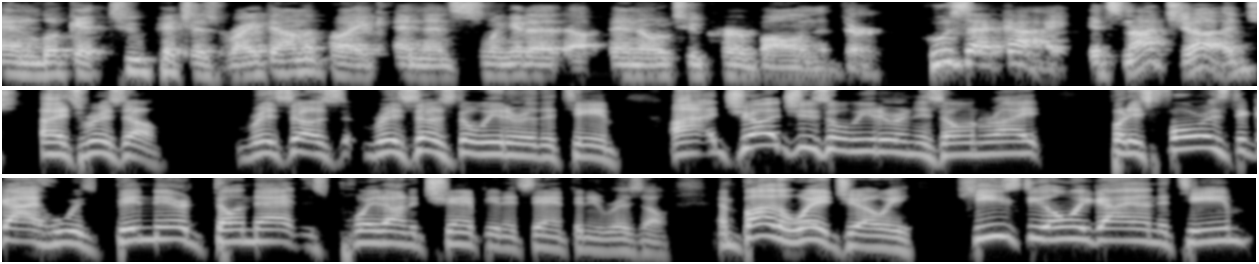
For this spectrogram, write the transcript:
and look at two pitches right down the pike and then swing it at an 0-2 curveball in the dirt. Who's that guy? It's not Judge. Uh, it's Rizzo. Rizzo's Rizzo's the leader of the team. Uh, Judge is a leader in his own right, but as far as the guy who has been there, done that, and has played on a champion, it's Anthony Rizzo. And by the way, Joey, he's the only guy on the team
